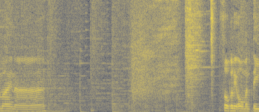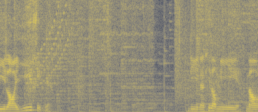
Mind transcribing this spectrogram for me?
ไม่นะโซเกริโอมันตี 120ไง ดีนะที่เรามีน้อง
